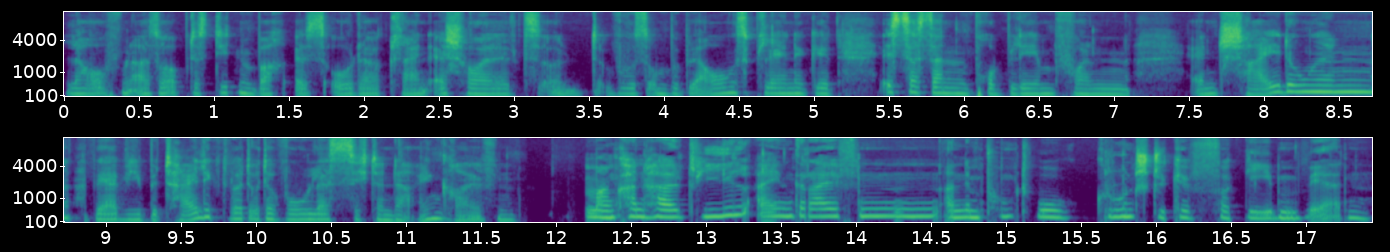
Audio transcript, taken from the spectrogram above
laufen, also ob das Dietenbach ist oder Klein-Eschholz und wo es um Bebauungspläne geht, ist das dann ein Problem von Entscheidungen, wer wie beteiligt wird oder wo lässt sich denn da eingreifen? Man kann halt viel eingreifen an dem Punkt, wo Grundstücke vergeben werden.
